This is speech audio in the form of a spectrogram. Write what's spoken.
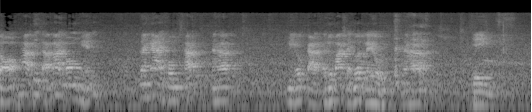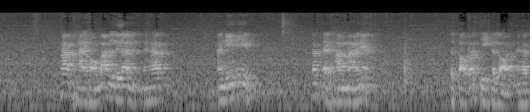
สองภาพที่สามารถมองเห็นได้ง่ายคมชัดนะครับ มีโอกาสอนุมัติแต่รวดเร็วนะครับ จริง ภาพถ่ายของบ้านเรือนนะครับ อันนี้นี่ตั้งแต่ทำมาเนี่ย จะตอบว่าจริงตลอดนะครับ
